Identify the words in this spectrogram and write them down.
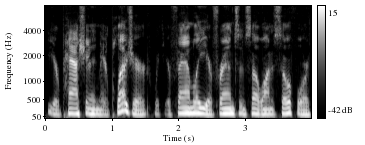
your passion and your pleasure with your family, your friends, and so on and so forth.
